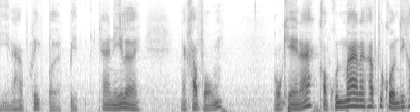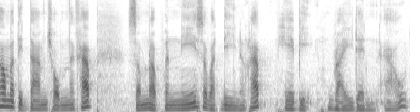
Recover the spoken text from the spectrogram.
นี้นะครับ คลิกเปิดปิด แค่นี้เลยนะครับผม โอเคนะ ขอบคุณมากนะครับ ทุกคนที่เข้ามาติดตามชมนะครับสำหรับวันนี้สวัสดีนะครับ h e b i r i d e n out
